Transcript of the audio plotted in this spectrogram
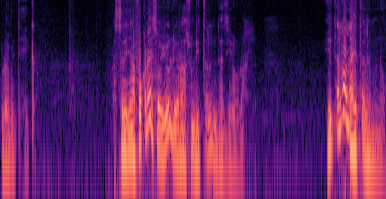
ብሎ የሚጠይቀው። አስረኛ ፎቅ ላይ ሰውየው የራሱን ሊጥል እንደዚህ ይውላል። ይጥላል አይጥልም ነው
